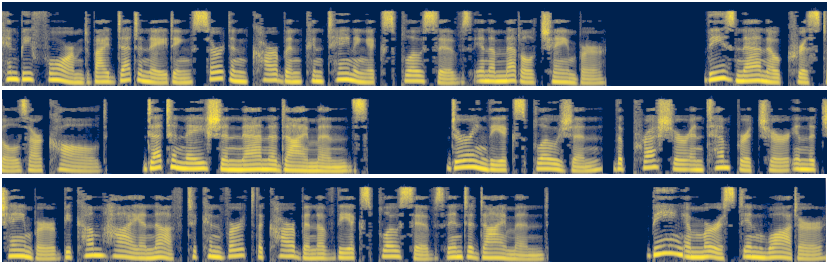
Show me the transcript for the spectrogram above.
can be formed by detonating certain carbon-containing explosives in a metal chamber. These nanocrystals are called detonation nanodiamonds during the explosion, the pressure and temperature in the chamber become high enough to convert the carbon of the explosives into diamond. Being immersed in water,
